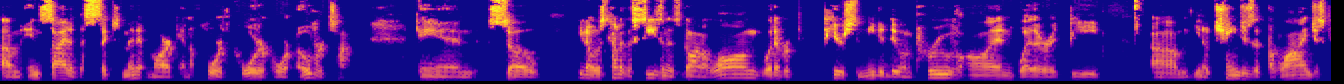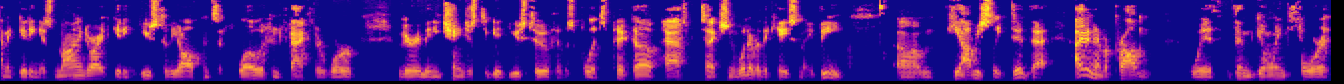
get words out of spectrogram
um, inside of the six minute mark in a fourth quarter or overtime. And so, you know, as kind of the season has gone along, whatever Pierce needed to improve on, whether it be um, you know, changes at the line, just kind of getting his mind right, getting used to the offensive flow. If in fact there were very many changes to get used to, if it was blitz pickup, pass protection, whatever the case may be, um, he obviously did that. I didn't have a problem with them going for it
